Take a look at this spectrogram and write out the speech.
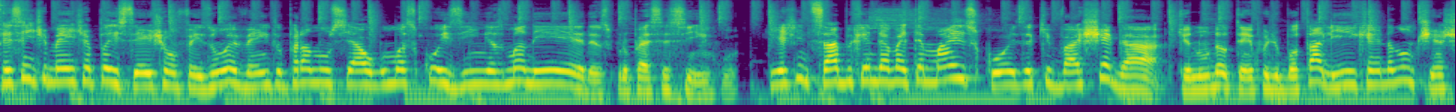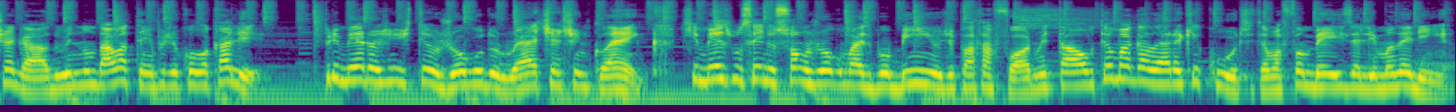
Recentemente a PlayStation fez um evento para anunciar algumas coisinhas maneiras pro PS5. E a gente sabe que ainda vai ter mais coisa que vai chegar, que não deu tempo de botar ali, que ainda não tinha chegado e não dava tempo de colocar ali. Primeiro a gente tem o jogo do Ratchet Clank, que mesmo sendo só um jogo mais bobinho de plataforma e tal, tem uma galera que curte, tem uma fanbase ali maneirinha.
